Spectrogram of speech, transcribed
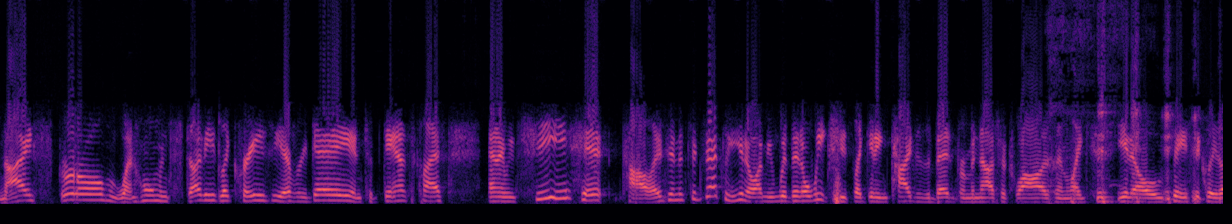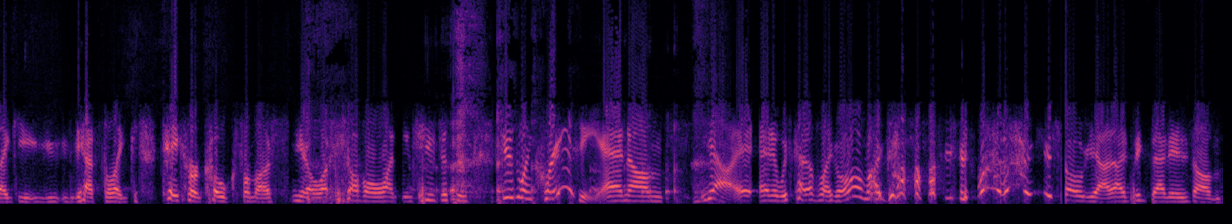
nice girl who went home and studied like crazy every day and took dance class. And I mean, she hit college, and it's exactly, you know, I mean, within a week, she's like getting tied to the bed for menage a trois, and like, you know, basically, like you, you have to like take her coke from a, you know, a shovel. I mean, she just was, she just went crazy, and um, yeah, a- and it was kind of like, oh my god. so yeah, I think that is um,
